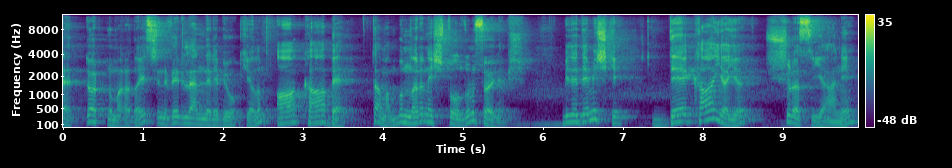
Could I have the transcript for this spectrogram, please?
Evet 4 numaradayız. Şimdi verilenleri bir okuyalım. A, K, B. Tamam bunların eşit olduğunu söylemiş. Bir de demiş ki DK yayı şurası yani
